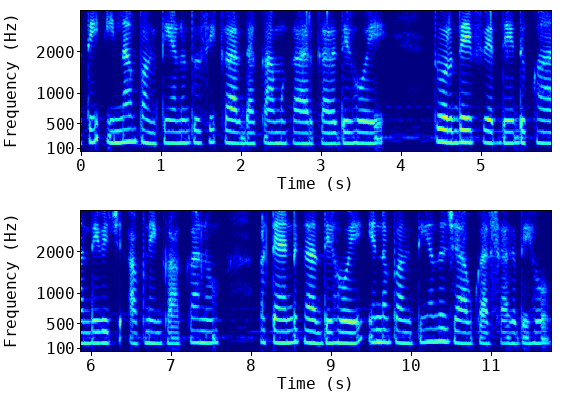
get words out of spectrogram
ਅਤੇ ਇਹਨਾਂ ਪੰਕਤੀਆਂ ਨੂੰ ਤੁਸੀਂ ਘਰ ਦਾ ਕੰਮਕਾਰ ਕਰਦੇ ਹੋਏ ਤੁਰਦੇ ਫਿਰਦੇ ਦੁਕਾਨ ਦੇ ਵਿੱਚ ਆਪਣੇ ਗਾਹਕਾਂ ਨੂੰ ਅਟੈਂਡ ਕਰਦੇ ਹੋਏ ਇਹਨਾਂ ਪੰਕਤੀਆਂ ਦਾ ਜਾਪ ਕਰ ਸਕਦੇ ਹੋ।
